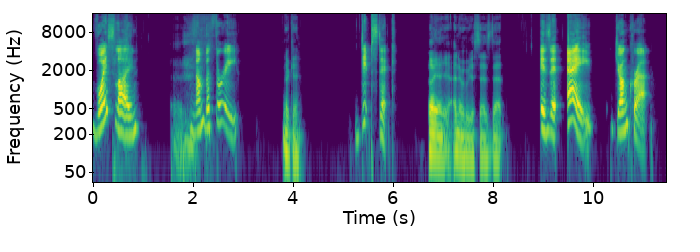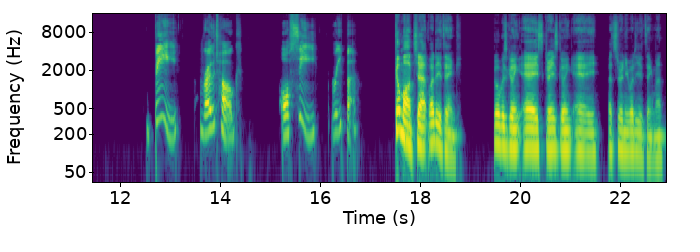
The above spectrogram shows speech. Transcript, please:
Voice line number three Okay. Dipstick. Oh yeah, yeah. I know who just says that. Is it A, Junkrat, B, Roadhog, or C, Reaper? Come on, chat. What do you think? Kobe's going A. Gray's going A. That's Rooney. What do you think, man?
